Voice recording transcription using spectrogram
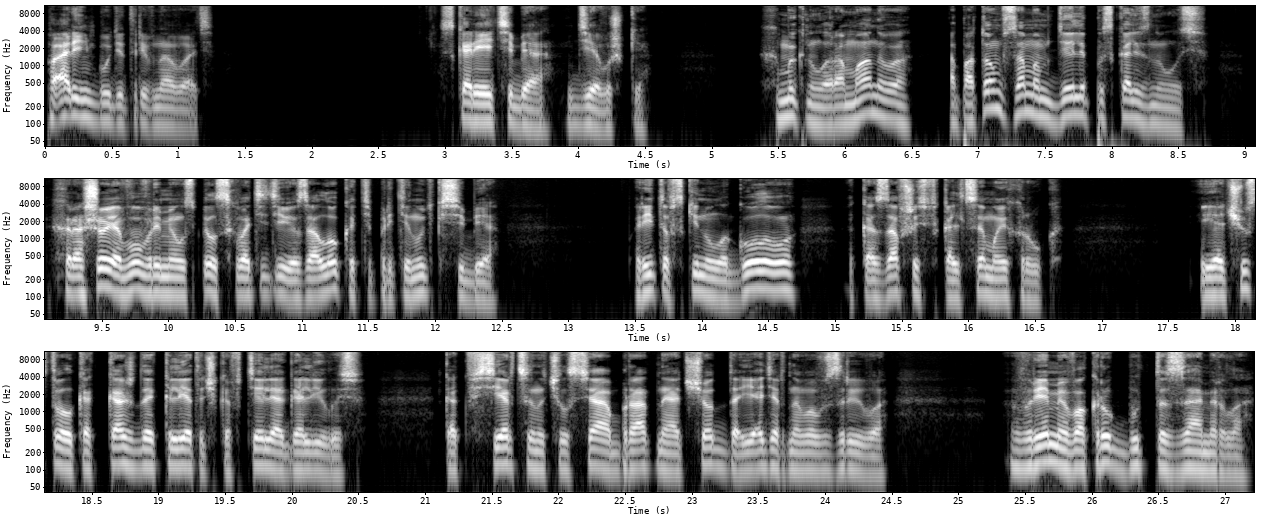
«Парень будет ревновать». «Скорее тебя, девушки», — хмыкнула Романова, а потом в самом деле поскользнулась. Хорошо я вовремя успел схватить ее за локоть и притянуть к себе. Рита вскинула голову, оказавшись в кольце моих рук. И я чувствовал, как каждая клеточка в теле оголилась, как в сердце начался обратный отсчет до ядерного взрыва. Время вокруг будто замерло.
